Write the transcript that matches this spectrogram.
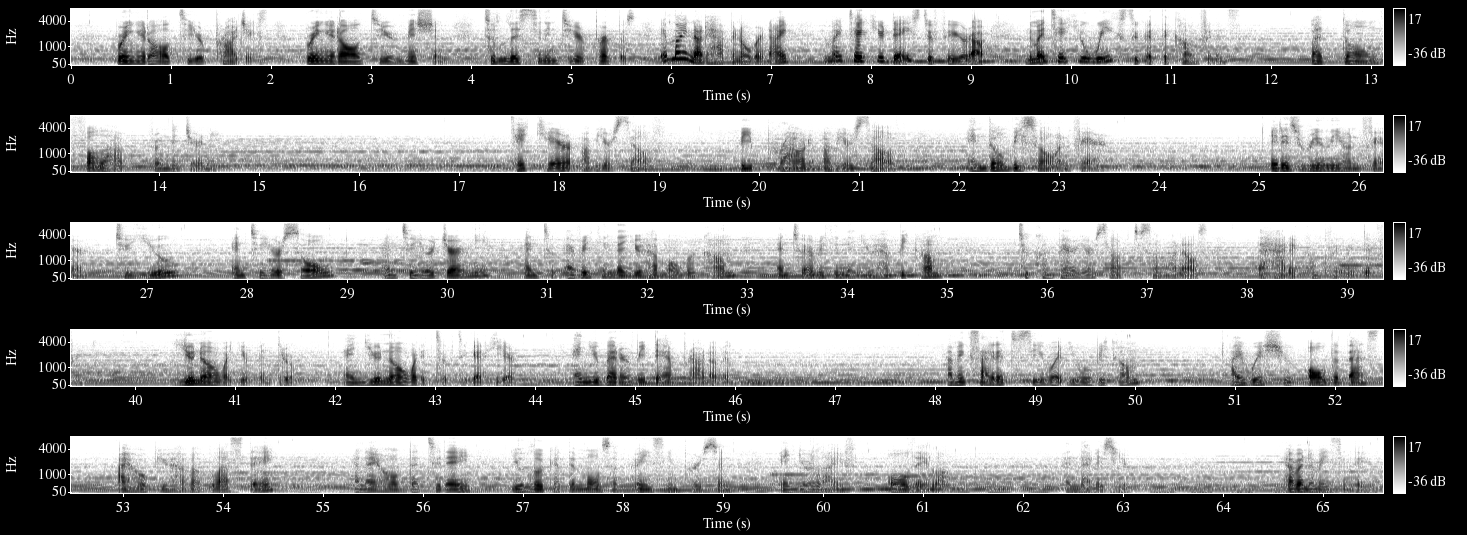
Bring it all to your projects. Bring it all to your mission, to listening to your purpose. It might not happen overnight. It might take you days to figure out. It might take you weeks to get the confidence. But don't fall out from the journey. Take care of yourself. Be proud of yourself. And don't be so unfair. It is really unfair to you and to your soul and to your journey and to everything that you have overcome and to everything that you have become to compare yourself to someone else that had it completely different. You know what you've been through and you know what it took to get here and you better be damn proud of it. I'm excited to see what you will become. I wish you all the best. I hope you have a blessed day. And I hope that today you look at the most amazing person in your life all day long. And that is you. Have an amazing day.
